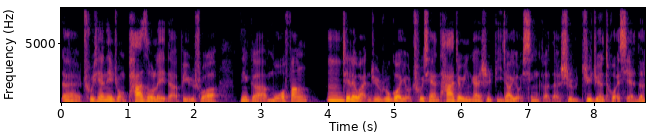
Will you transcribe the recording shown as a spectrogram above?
呃出现那种 puzzle 类的，比如说那个魔方。嗯这类玩具如果有出现，他就应该是比较有性格的，是拒绝妥协的。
